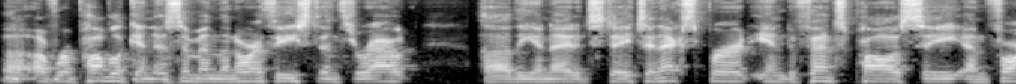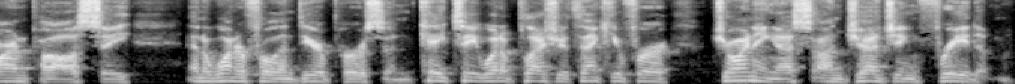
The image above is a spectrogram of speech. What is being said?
uh, of republicanism in the Northeast and throughout uh, the United States, an expert in defense policy and foreign policy, and a wonderful and dear person. KT, what a pleasure. Thank you for joining us on Judging Freedom.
